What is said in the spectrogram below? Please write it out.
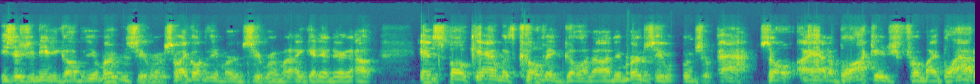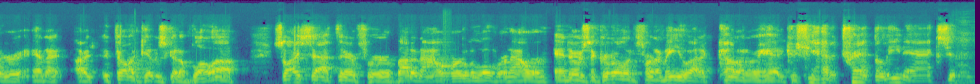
he says you need to go to the emergency room." So I go to the emergency room, and I get in there and now. In Spokane, with COVID going on, the emergency rooms are packed. So I had a blockage from my bladder, and I, I it felt like it was going to blow up. So I sat there for about an hour, a little over an hour, and there was a girl in front of me who had a cut on her head because she had a trampoline accident.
